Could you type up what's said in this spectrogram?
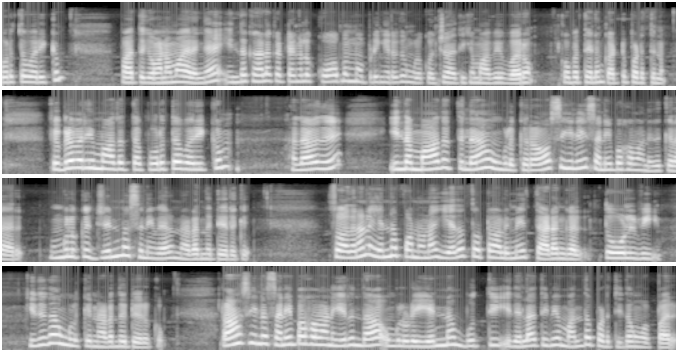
பொறுத்த வரைக்கும் பார்த்து கவனமாக இருங்க. இந்த காலகட்டங்களில் கோபம் அப்படிங்கிறது உங்களுக்கு கொஞ்சம் அதிகமாகவே வரும். கோபத்தையெல்லாம் கட்டுப்படுத்தணும். பிப்ரவரி மாதத்தை பொறுத்த வரைக்கும் அதாவது இந்த மாதத்தில் உங்களுக்கு ராசியிலே சனி பகவான் இருக்கிறாரு. உங்களுக்கு ஜென்ம சனி வேறு நடந்துகிட்டு இருக்குது ஸோ அதனால் என்ன பண்ணோன்னா எதை தொட்டாலுமே தடங்கள் தோல்வி இதுதான் உங்களுக்கு நடந்துகிட்டு இருக்கும். ராசியில் சனி பகவான் இருந்தால் உங்களுடைய எண்ணம் புத்தி இது எல்லாத்தையுமே மந்தப்படுத்தி தான் வைப்பார்.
